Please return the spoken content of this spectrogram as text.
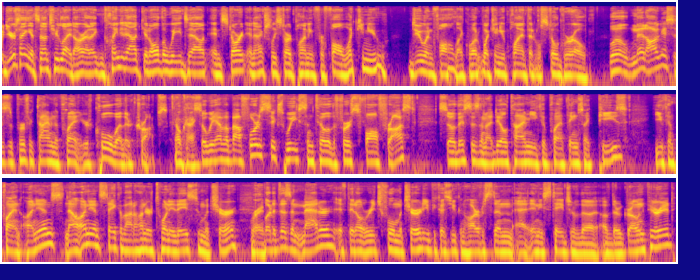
But you're saying it's not too late. All right, I can clean it out, get all the weeds out, and start and actually start planting for fall. What can you do in fall? Like what? What can you plant that will still grow? Well, mid August is the perfect time to plant your cool weather crops. Okay. So we have about four to six weeks until the first fall frost. So this is an ideal time you can plant things like peas. You can plant onions. Now, onions take about 120 days to mature, Right. but it doesn't matter if they don't reach full maturity because you can harvest them at any stage of the of their growing period.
